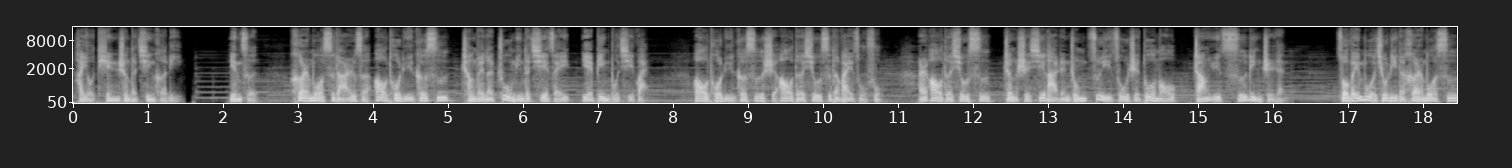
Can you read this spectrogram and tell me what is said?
还有天生的亲和力。因此，赫尔墨斯的儿子奥托吕克斯成为了著名的窃贼，也并不奇怪。奥托吕克斯是奥德修斯的外祖父，而奥德修斯正是希腊人中最足智多谋、长于辞令之人。作为莫丘利的赫尔墨斯，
